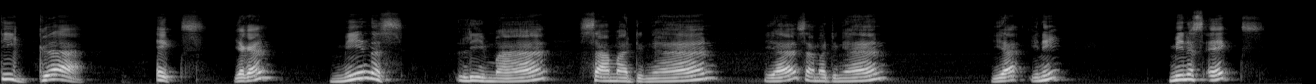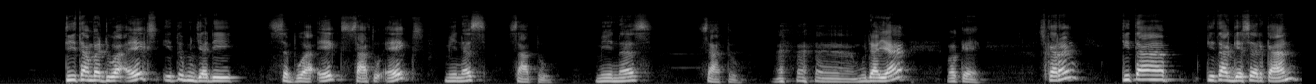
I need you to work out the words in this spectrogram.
3x, ya kan? Minus 5 sama dengan ya, sama dengan ya, ini minus x ditambah 2x itu menjadi sebuah x, 1x minus 1. Minus 1. Mudah ya? Oke. Sekarang kita kita geserkan.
